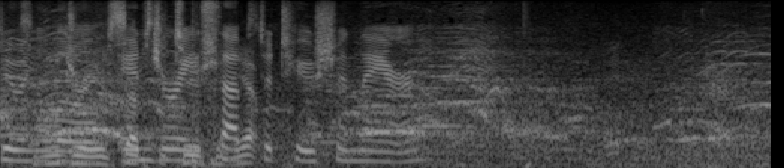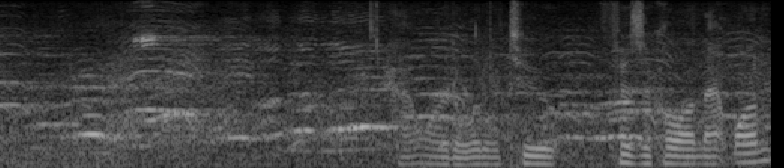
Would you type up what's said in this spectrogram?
doing It's a little injury injury substitution, yep. substitution there. Too physical on that one.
